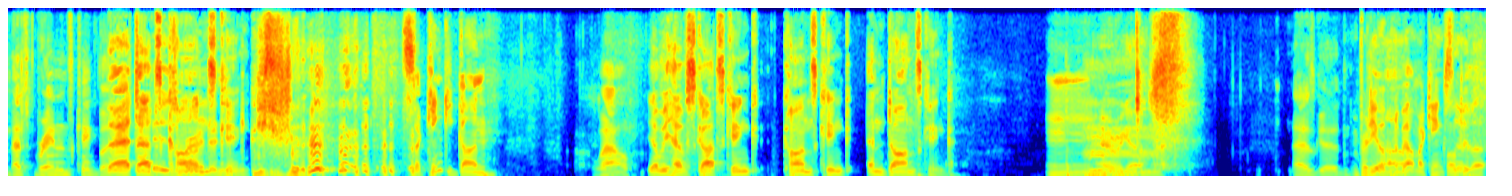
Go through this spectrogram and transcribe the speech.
That's Brandon's kink button. That That's is Khan's Brandon- kink. It's a kinky con. wow. Yeah, we have Scott's kink, Khan's kink, and Don's kink. Mm. There we go. That is good. I'm pretty open about my kinks. Don't though. do that.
